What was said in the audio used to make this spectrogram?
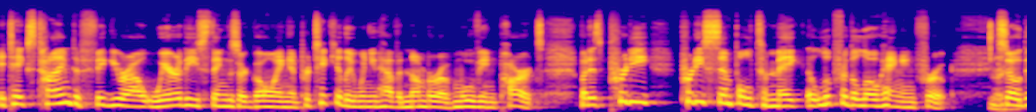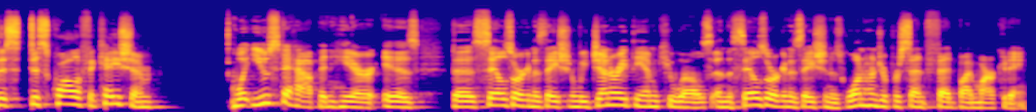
It takes time to figure out where these things are going. And particularly when you have a number of moving parts, but it's pretty, pretty simple to make, look for the low hanging fruit. Right. So this disqualification, what used to happen here is the sales organization, we generate the MQLs and the sales organization is 100% fed by marketing,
